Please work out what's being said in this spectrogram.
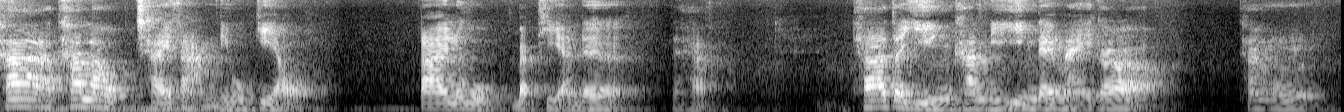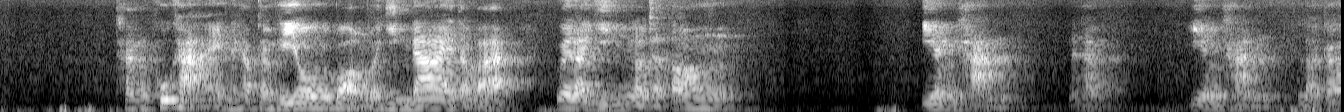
ถ้าถ้าเราใช้สามนิ้วเกี่ยว ใต้ลูกแบบ T under นะครับ ถ้าจะยิงคันนี้ยิงได้ไหมก็ทางทางผู้ขายนะครับ ทางพี่โยงก็บอกว่ายิงได้แต่ว่าเวลายิงเราจะต้องเอียงคันนะครับ เอียงคันแล้วก็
